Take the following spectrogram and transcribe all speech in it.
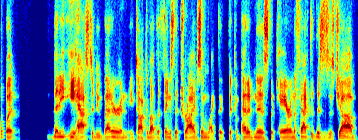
but that he, he has to do better. And he talked about the things that drives him, like the, the competitiveness, the care, and the fact that this is his job.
